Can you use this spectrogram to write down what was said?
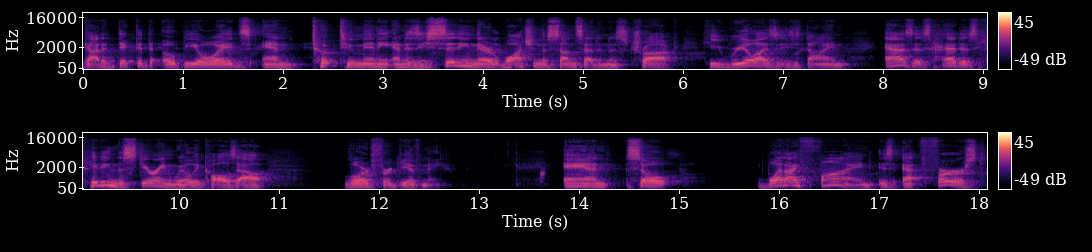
got addicted to opioids and took too many. And as he's sitting there watching the sunset in his truck, he realizes he's dying. As his head is hitting the steering wheel, he calls out, Lord, forgive me. And so, what I find is at first,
